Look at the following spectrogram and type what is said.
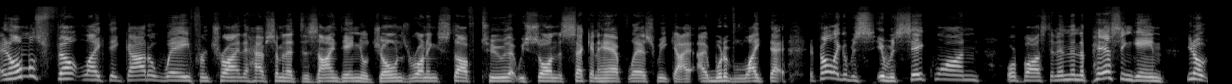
it almost felt like they got away from trying to have some of that design Daniel Jones running stuff too that we saw in the second half last week. I, I would have liked that. It felt like it was it was Saquon or Boston, and then the passing game. You know,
